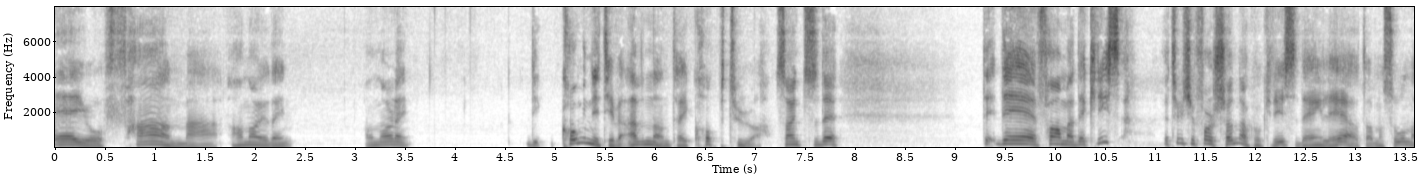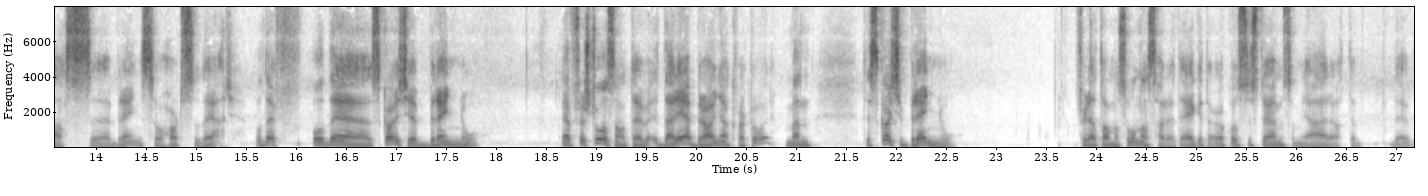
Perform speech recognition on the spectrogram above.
er jo faen meg Han har jo den Han har den de kognitive evnene til ei kopptue. Sant? Så det, det, det er faen meg det er krise. Jeg tror ikke folk skjønner hvor krise det egentlig er at Amazonas eh, brenner så hardt som det er. Og det, og det skal ikke brenne nå. Jeg forstår sånn at det der er branner hvert år, men det skal ikke brenne nå. Fordi at Amazonas har et eget økosystem som gjør at det, det er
